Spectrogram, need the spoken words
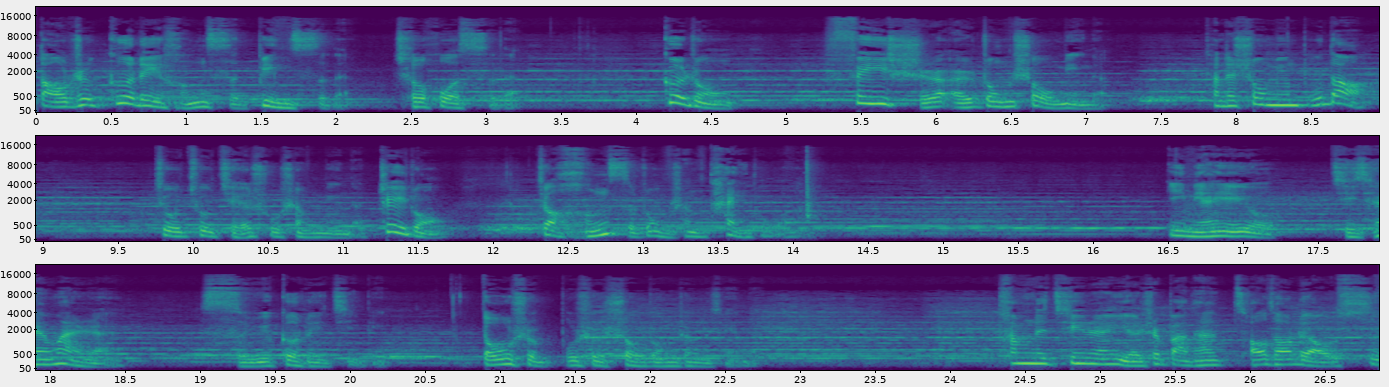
导致各类横死、病死的、车祸死的，各种非时而终寿命的。他的寿命不到，就就结束生命的这种，叫横死众生太多了。一年也有几千万人死于各类疾病，都是不是寿终正寝的。他们的亲人也是把他草草了事，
